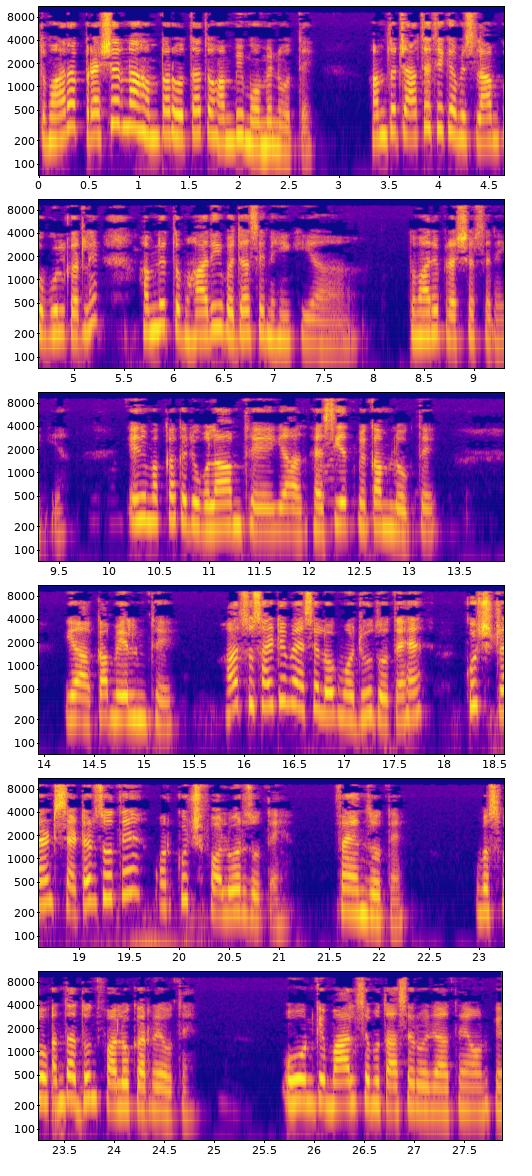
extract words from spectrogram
تمہارا پریشر نہ ہم پر ہوتا تو ہم بھی مومن ہوتے۔ ہم تو چاہتے تھے کہ ہم اسلام قبول کر لیں، ہم نے تمہاری وجہ سے نہیں کیا، تمہارے پریشر سے نہیں کیا۔ یعنی مکہ کے جو غلام تھے یا حیثیت میں کم لوگ تھے یا کم علم تھے۔ ہر سوسائٹی میں ایسے لوگ موجود ہوتے ہیں۔ کچھ ٹرینڈ سیٹرز ہوتے ہیں اور کچھ فالوور ہوتے ہیں، فینز ہوتے ہیں۔ بس وہ اندھا دھند فالو کر رہے ہوتے ہیں۔ وہ ان کے مال سے متاثر ہو جاتے ہیں، ان کے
